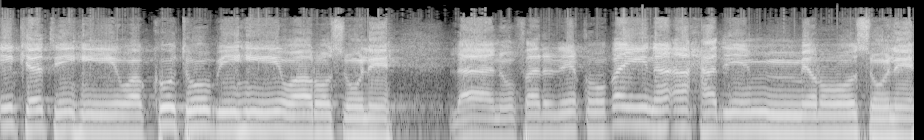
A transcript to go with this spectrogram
وملائكته وكتبه ورسله. لا نفرق بين أحد من رسله.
